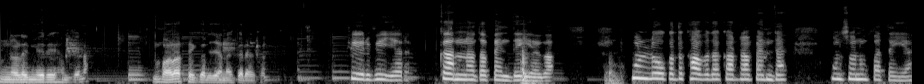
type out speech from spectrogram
ਨਾਲੇ ਮੇਰੇ ਹੁੰਦੇ ਨਾ ਬਾਹਲਾ ਫਿਕਰ ਜਾਣਾ ਕਰਿਆ ਕਰ। ਫਿਰ ਵੀ ਯਾਰ ਕਰਨਾ ਤਾਂ ਪੈਂਦਾ ਹੀ ਹੈਗਾ। ਹੁਣ ਲੋਕ ਦਿਖਾਵਾ ਦਾ ਕਰਨਾ ਪੈਂਦਾ ਹੈ। ਹੁਣ ਤੁਹਾਨੂੰ ਪਤਾ ਹੀ ਆ।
